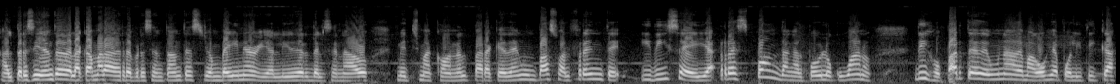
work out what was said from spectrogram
al presidente de la Cámara de Representantes John Boehner y al líder del Senado Mitch McConnell para que den un paso al frente y dice ella, respondan al pueblo cubano dijo, parte de una demagogia política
